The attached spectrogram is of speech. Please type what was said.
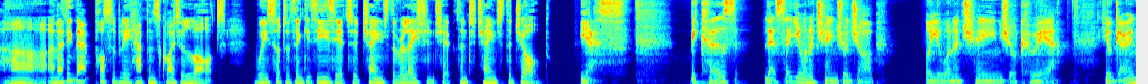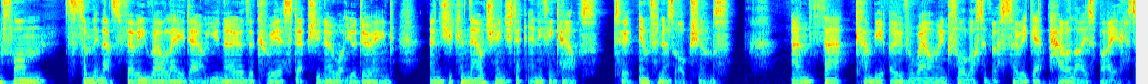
Ah, and I think that possibly happens quite a lot. We sort of think it's easier to change the relationship than to change the job. Yes. Because let's say you want to change your job or you want to change your career. You're going from something that's very well laid out. You know the career steps, you know what you're doing, and you can now change to anything else, to infinite options. And that can be overwhelming for a lot of us. So we get paralyzed by it.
